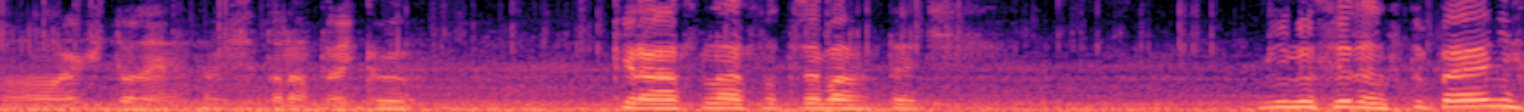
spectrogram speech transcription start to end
no, už to ne, takže to na trojku. Krásná spotřeba teď. Minus jeden stupeň.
